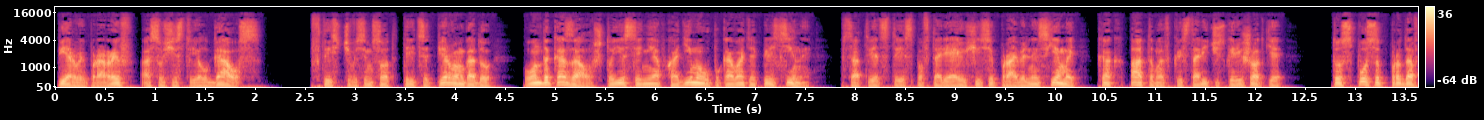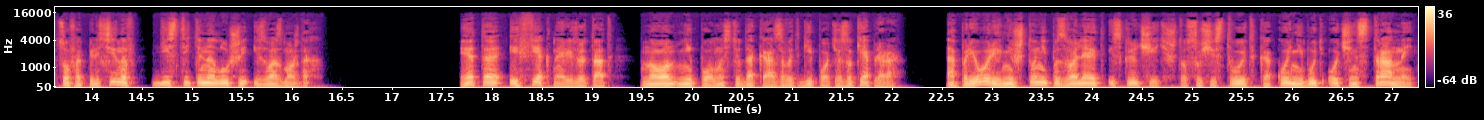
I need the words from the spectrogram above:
Первый прорыв осуществил Гаусс. В 1831 году он доказал, что если необходимо упаковать апельсины в соответствии с повторяющейся правильной схемой, как атомы в кристаллической решетке, то способ продавцов апельсинов действительно лучший из возможных. Это эффектный результат, но он не полностью доказывает гипотезу Кеплера. Априори ничто не позволяет исключить, что существует какой-нибудь очень странный,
